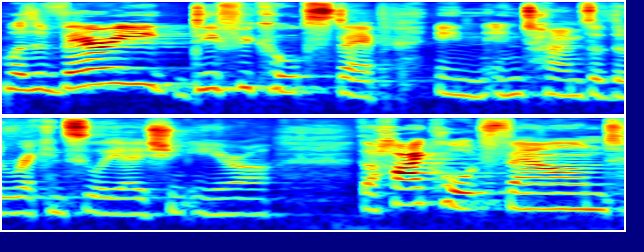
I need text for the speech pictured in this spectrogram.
was a very difficult step in, in terms of the reconciliation era. The High Court found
